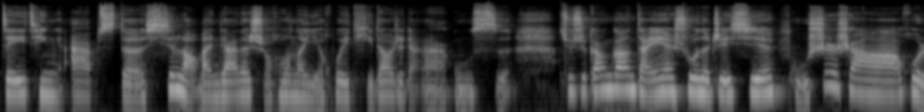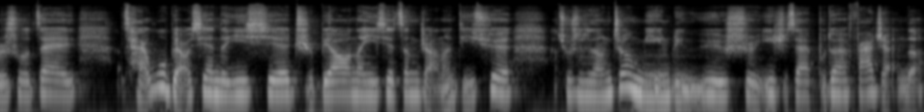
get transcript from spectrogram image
dating apps 的新老玩家的时候呢，也会提到这两家公司。就是刚刚达燕说的这些股市上啊，或者说在财务表现的一些指标呢，一些增长呢，的确就是能证明领域是一直在不断发展的。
